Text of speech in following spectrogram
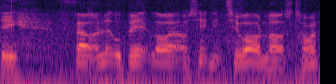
See, felt a little bit like I was hitting it too hard last time.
